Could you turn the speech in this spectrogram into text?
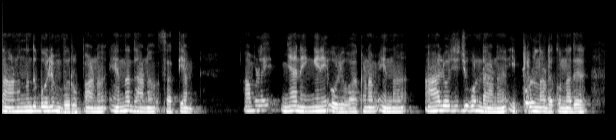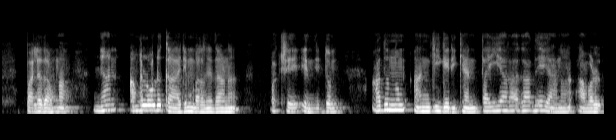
കാണുന്നത് പോലും വെറുപ്പാണ് എന്നതാണ് സത്യം. അവളെ ഞാൻ എങ്ങനെ ഒഴിവാക്കണം എന്ന് ആലോചിച്ചുകൊണ്ടാണ് ഇപ്പോൾ നടക്കുന്നത്. പലതവണ ഞാൻ അവളോട് കാര്യം പറഞ്ഞതാണ്. പക്ഷേ എന്നിട്ടും അതൊന്നും അംഗീകരിക്കാൻ തയ്യാറാകാതെയാണ് അവൾ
